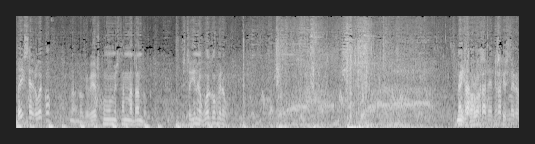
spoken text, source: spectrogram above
¿Veis el hueco? No, lo que veo es cómo me están matando. Estoy en el hueco, pero. Venga, para abajo. Es que- primero.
